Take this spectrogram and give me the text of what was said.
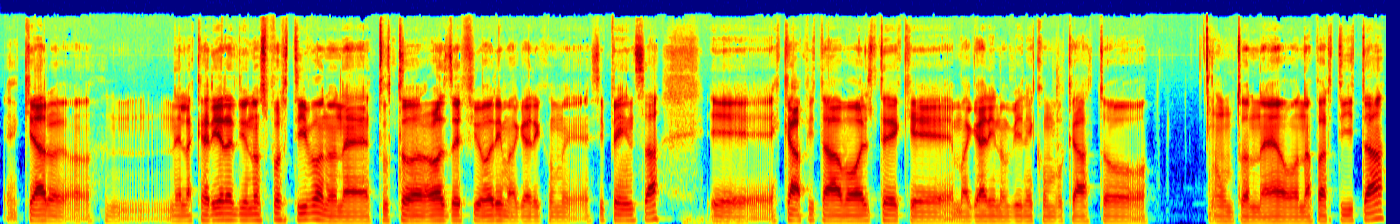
È chiaro, nella carriera di uno sportivo non è tutto rosa e fiori, magari come si pensa, e capita a volte che magari non viene convocato un torneo una partita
